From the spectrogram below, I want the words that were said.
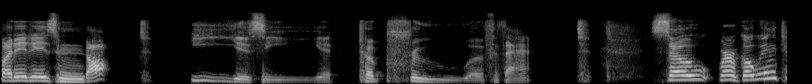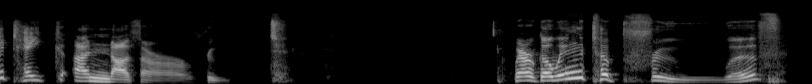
but it is not easy to prove that. So we're going to take another route. We're going to prove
